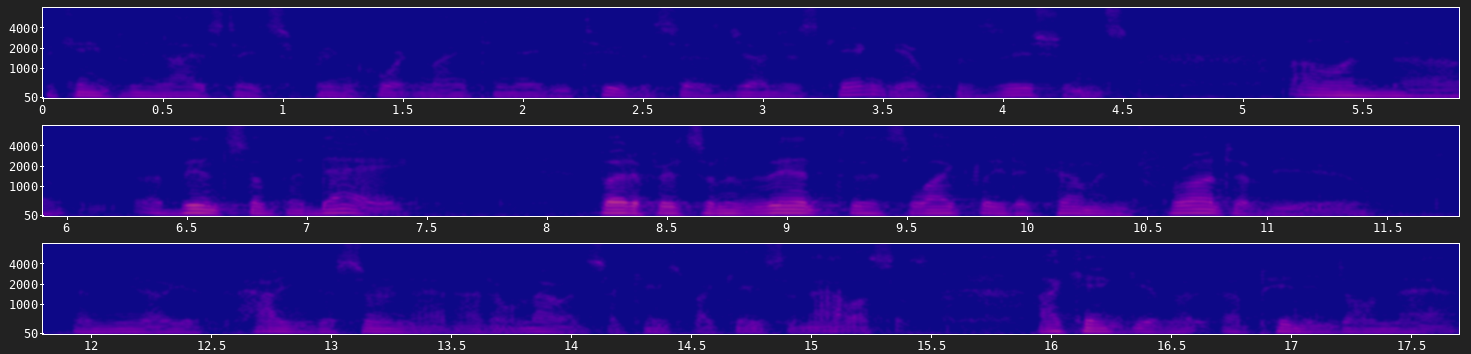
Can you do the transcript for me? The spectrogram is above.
that came from the United States Supreme Court in 1982 that says judges can give positions on uh, events of the day. But if it's an event that's likely to come in front of you, and you know how you discern that, I don't know. It's a case by case analysis. I can't give uh, opinions on that.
